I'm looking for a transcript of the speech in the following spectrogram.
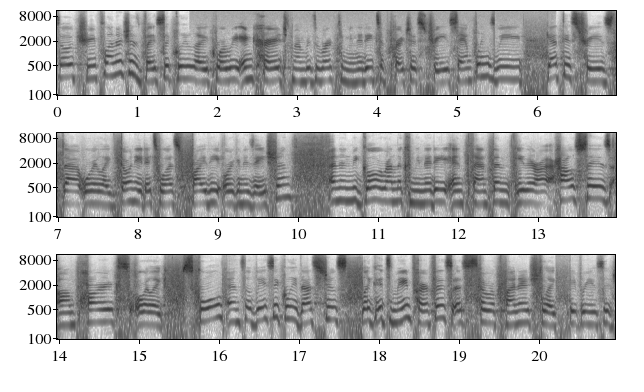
So Tree Plenish is basically like where we encourage members of our community to purchase tree samplings. We get these trees that were like donated to us by the organization and then we go around the community and plant them either at houses, um, parks, or like school. And so basically that's just like its main purpose is to replenish like paper usage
